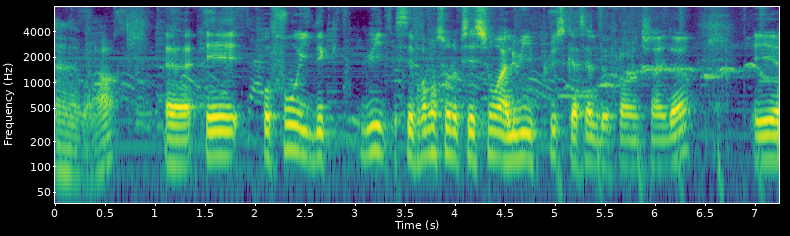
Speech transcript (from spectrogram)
Euh, voilà. Et au fond, il lui, c'est vraiment son obsession à lui plus qu'à celle de Florian Schneider. Et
